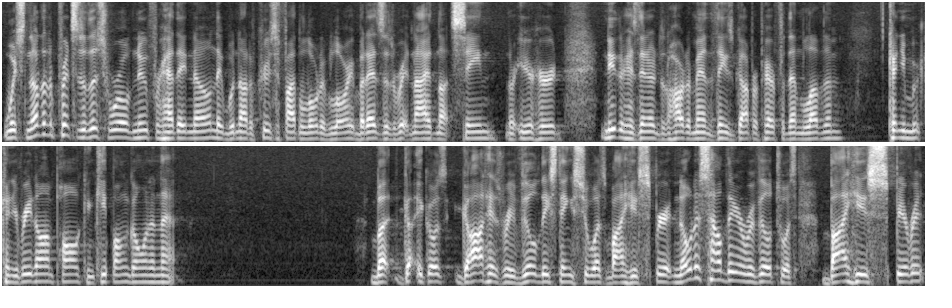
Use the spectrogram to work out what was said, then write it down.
which none of the princes of this world knew, for had they known, they would not have crucified the Lord of glory. But as it is written, I have not seen, nor ear heard, neither has entered the heart of man the things God prepared for them love them. Can you, can you read on, Paul? Can keep on going in that? But it goes, God has revealed these things to us by his Spirit. Notice how they are revealed to us by his Spirit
